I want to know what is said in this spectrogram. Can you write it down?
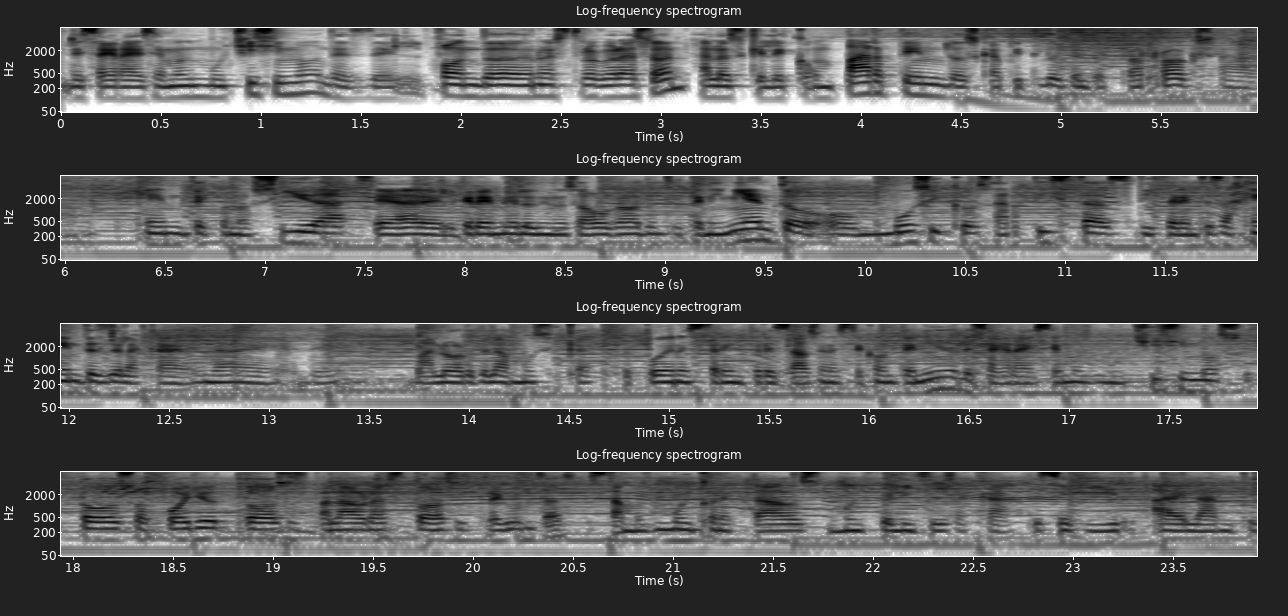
les agradecemos muchísimo desde el fondo de nuestro corazón, a los que le comparten los capítulos del Dr. Rocks a gente conocida, sea del gremio de los mismos abogados de entretenimiento o músicos, artistas, diferentes agentes de la cadena de, valor de la música que pueden estar interesados en este contenido. Les agradecemos muchísimo todo su apoyo, todas sus palabras, todas sus preguntas. Estamos muy conectados, muy felices acá de seguir adelante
